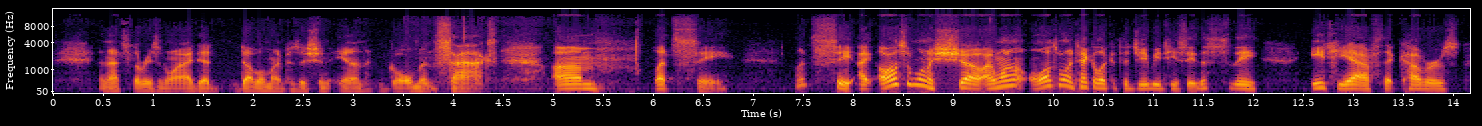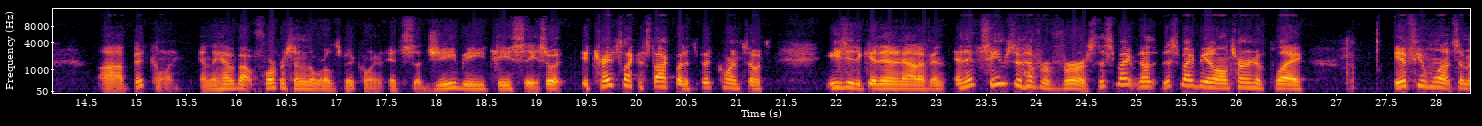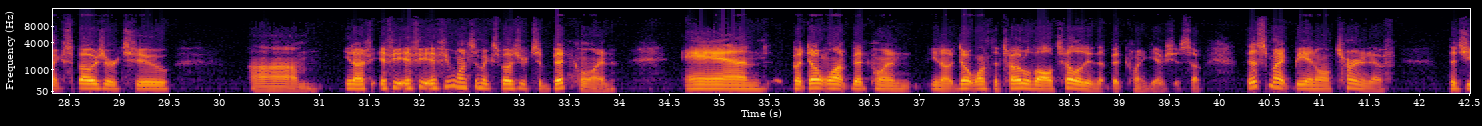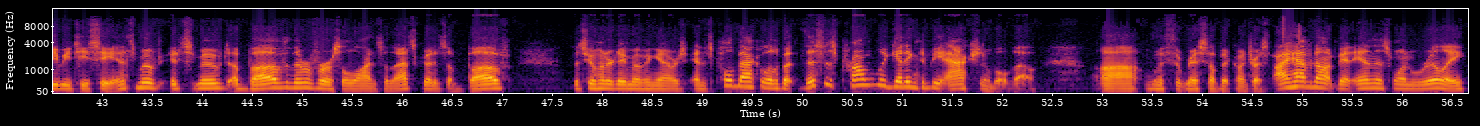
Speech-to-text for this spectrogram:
and that's the reason why I did double my position in Goldman Sachs. Um, let's see. Let's see. I also want to show. I want to also want to take a look at the GBTC. This is the ETF that covers uh, Bitcoin, and they have about four percent of the world's Bitcoin. It's a GBTC, so it, it trades like a stock, but it's Bitcoin, so it's easy to get in and out of. And, and it seems to have reversed. This might no, this might be an alternative play if you want some exposure to, um, you know, if, if you if you if you want some exposure to Bitcoin, and but don't want Bitcoin, you know, don't want the total volatility that Bitcoin gives you. So this might be an alternative, the GBTC, and it's moved it's moved above the reversal line, so that's good. It's above the 200-day moving average, and it's pulled back a little bit. This is probably getting to be actionable though, uh, with the Grayscale Bitcoin Trust. I have not been in this one really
